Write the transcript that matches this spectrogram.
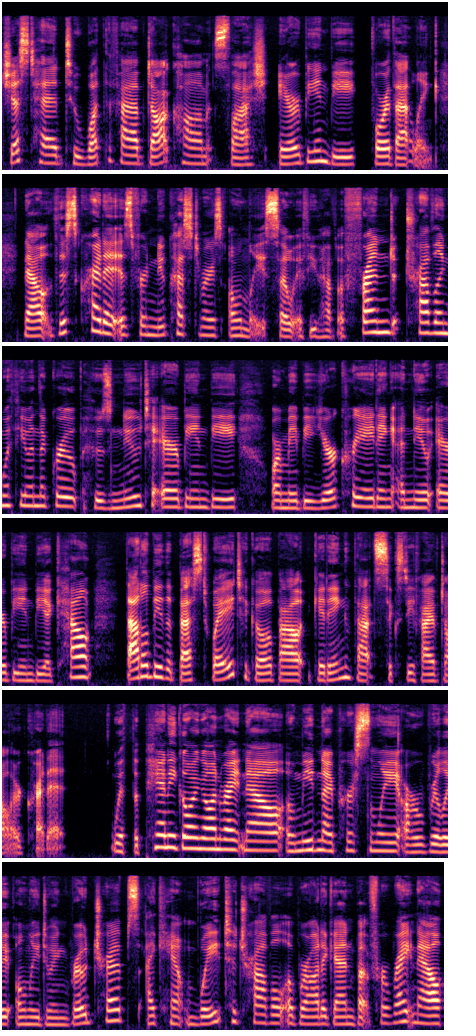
Just head to whatthefab.com slash Airbnb for that link. Now, this credit is for new customers only. So if you have a friend traveling with you in the group who's new to Airbnb, or maybe you're creating a new Airbnb account, that'll be the best way to go about getting that $65 credit. With the panty going on right now, Omid and I personally are really only doing road trips. I can't wait to travel abroad again, but for right now,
